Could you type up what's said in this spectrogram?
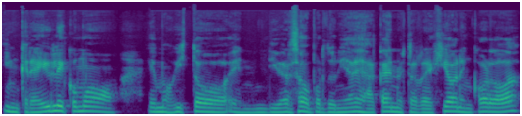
increíble cómo hemos visto en diversas oportunidades acá en nuestra región, en Córdoba,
